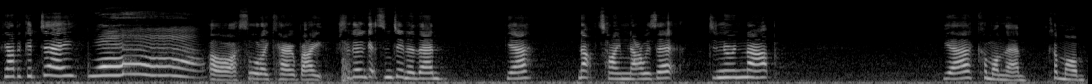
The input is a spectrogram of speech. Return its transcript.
you had a good day? Yeah. Oh, that's all I care about. Should we go and get some dinner then? Yeah? Nap time now, is it? Dinner and nap? Yeah, come on then. Come on.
